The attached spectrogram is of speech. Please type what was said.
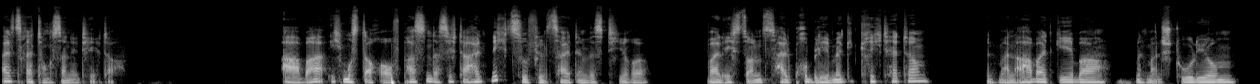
als Rettungssanitäter. Aber ich musste auch aufpassen, dass ich da halt nicht zu viel Zeit investiere, weil ich sonst halt Probleme gekriegt hätte mit meinem Arbeitgeber, mit meinem Studium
